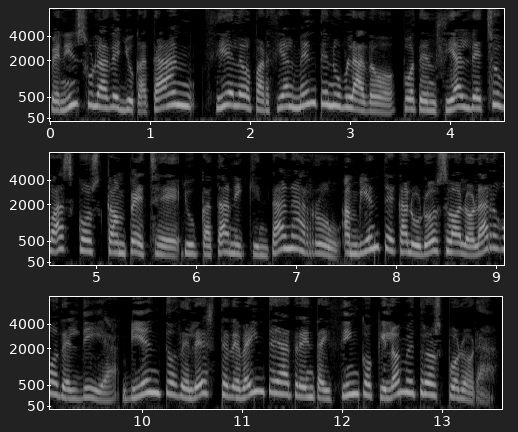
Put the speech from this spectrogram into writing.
Península de Yucatán, cielo parcialmente nublado, potencial de chubascos Campeche, Yucatán y Quintana Roo, ambiente caluroso a lo largo del día, viento del este de 20 a 35 km por hora.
